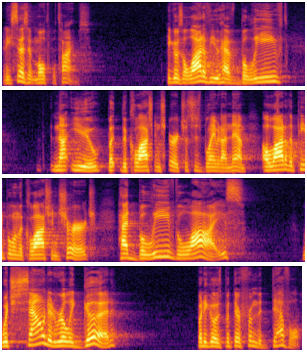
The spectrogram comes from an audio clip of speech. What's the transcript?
And he says it multiple times. He goes, A lot of you have believed, not you, but the Colossian church, let's just blame it on them. A lot of the people in the Colossian church had believed lies, which sounded really good, but he goes, but they're from the devil.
